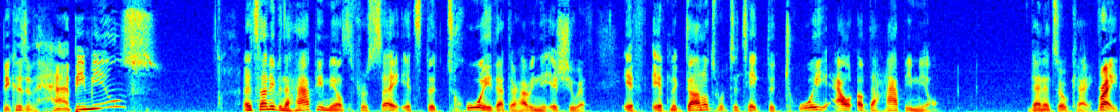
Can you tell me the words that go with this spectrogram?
Because of Happy Meals? And it's not even the Happy Meals per se; it's the toy that they're having the issue with. If if McDonald's were to take the toy out of the Happy Meal, then it's okay. Right.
